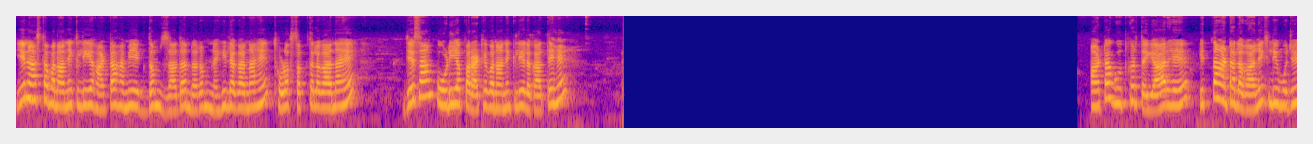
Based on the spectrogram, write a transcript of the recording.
ये नाश्ता बनाने के लिए आटा हमें एकदम ज़्यादा नरम नहीं लगाना है, थोड़ा सख्त लगाना है। जैसा हम पूड़ी या पराठे बनाने के लिए लगाते हैं। आटा गूंथ कर तैयार है। इतना आटा लगाने के लिए मुझे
